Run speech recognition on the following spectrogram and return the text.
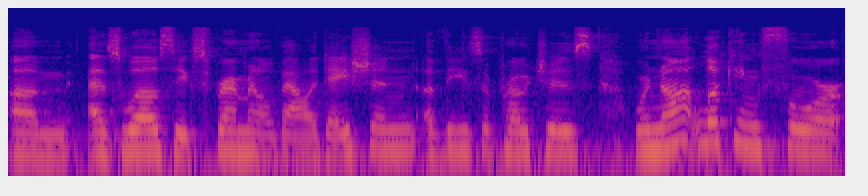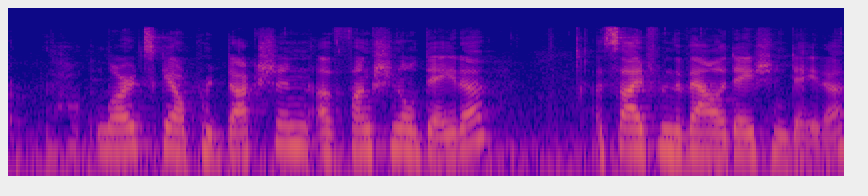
um, as well as the experimental validation of these approaches. We're not looking for large-scale production of functional data, aside from the validation data.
